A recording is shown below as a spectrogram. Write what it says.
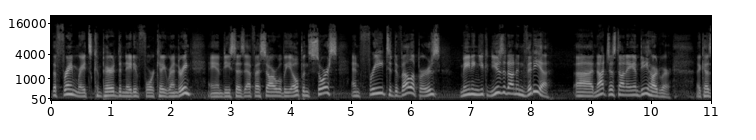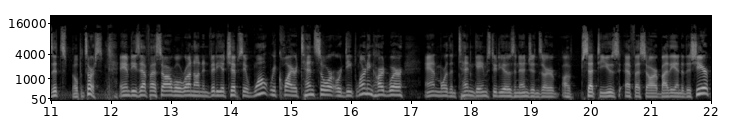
the frame rates compared to native 4K rendering. AMD says FSR will be open source and free to developers, meaning you can use it on NVIDIA uh, not just on AMD hardware because it's open source. AMD's FSR will run on NVIDIA chips. It won't require Tensor or deep learning hardware, and more than 10 game studios and engines are, are set to use FSR by the end of this year.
